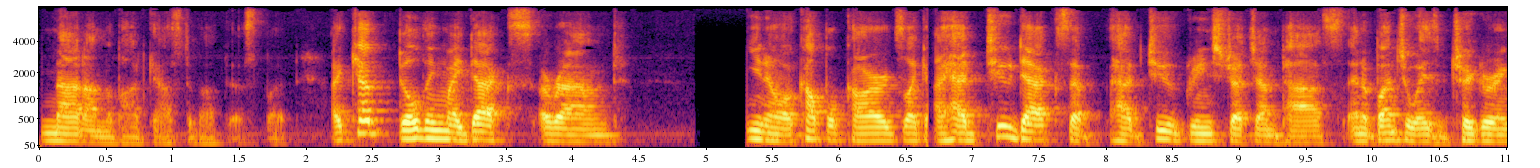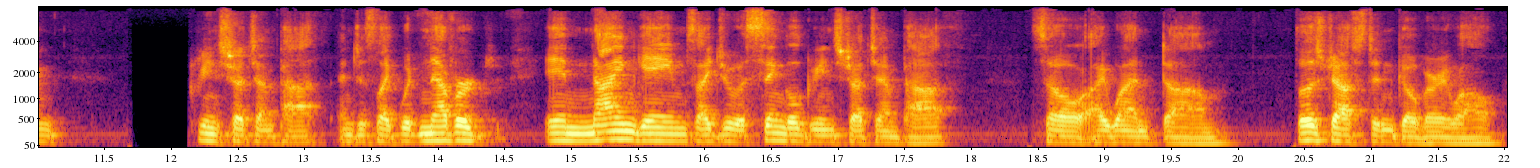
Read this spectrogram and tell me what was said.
not on the podcast about this, but I kept building my decks around, you know, a couple cards. Like I had two decks that had two green stretch empaths and a bunch of ways of triggering green stretch empath and just like would never in nine games I drew a single green stretch empath. So I went um, those drafts didn't go very well.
